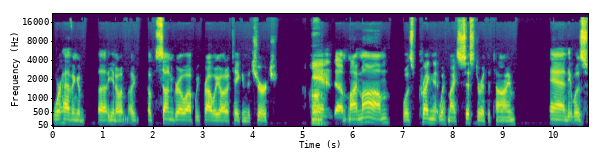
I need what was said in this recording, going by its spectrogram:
we're having a uh, you know a, a, son grow up, we probably ought to take him to church. Huh. And uh, my mom was pregnant with my sister at the time, and it was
